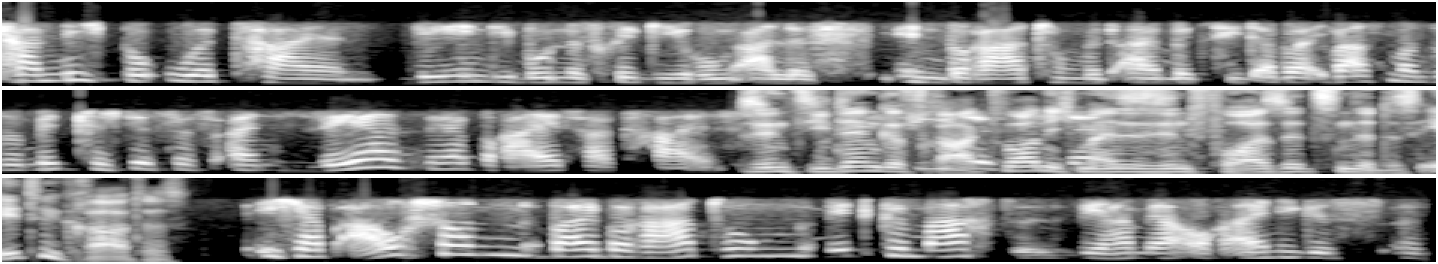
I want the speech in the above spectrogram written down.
kann nicht beurteilen, wen die Bundesregierung alles in Beratung mit einbezieht. Aber was man so mitkriegt, ist es ein sehr, sehr breiter Kreis. Sind Sie denn gefragt worden? Ich meine, Sie sind Vorsitzende des Ethikrates. Ich habe auch schon bei Beratungen mitgemacht. Wir haben ja auch einiges ähm,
